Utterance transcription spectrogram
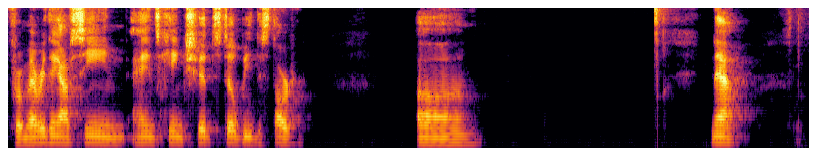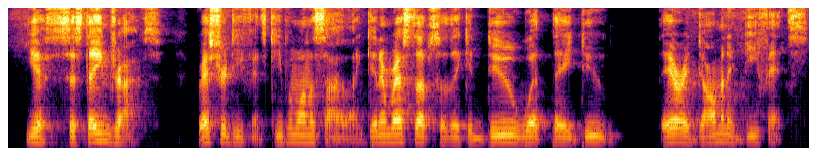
From everything I've seen, Haynes King should still be the starter. Um, now, yes, sustain drives, rest your defense, keep them on the sideline, get them rest up so they can do what they do. They are a dominant defense,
